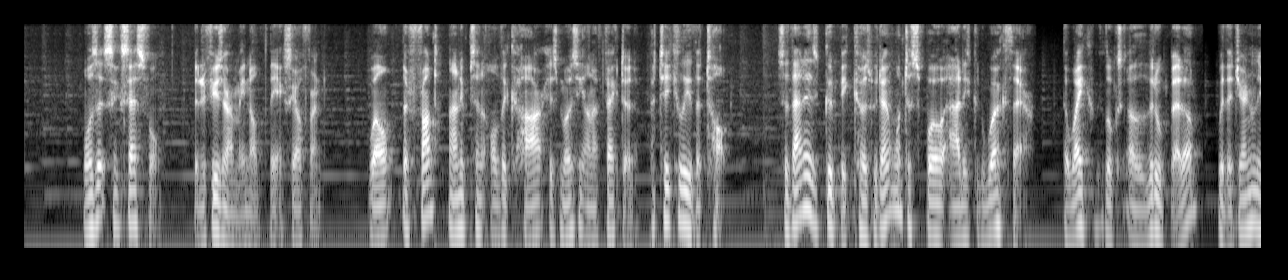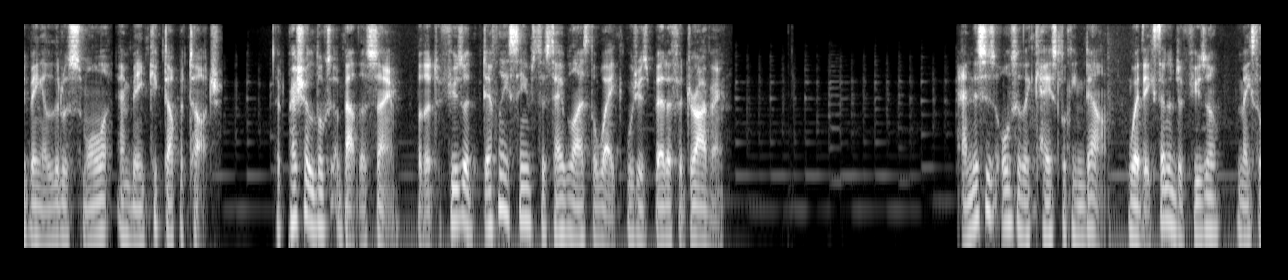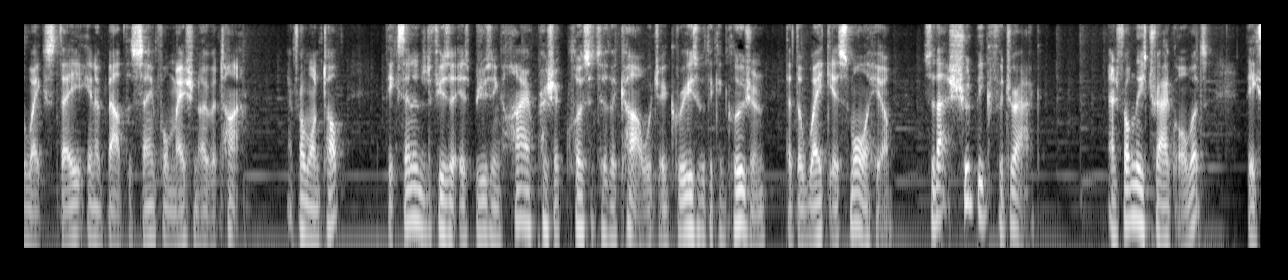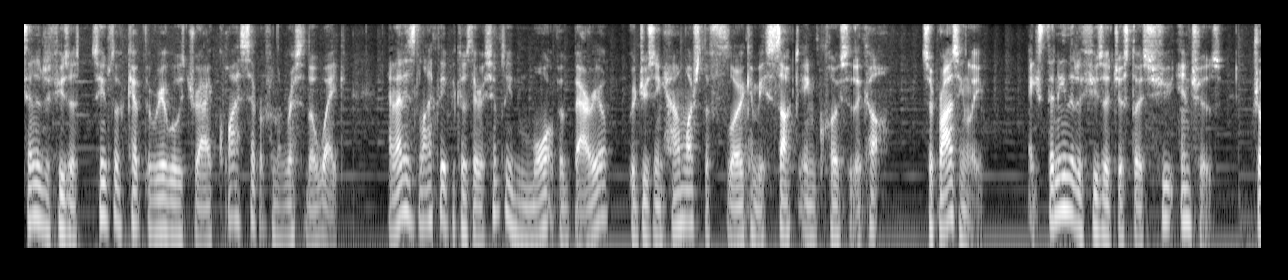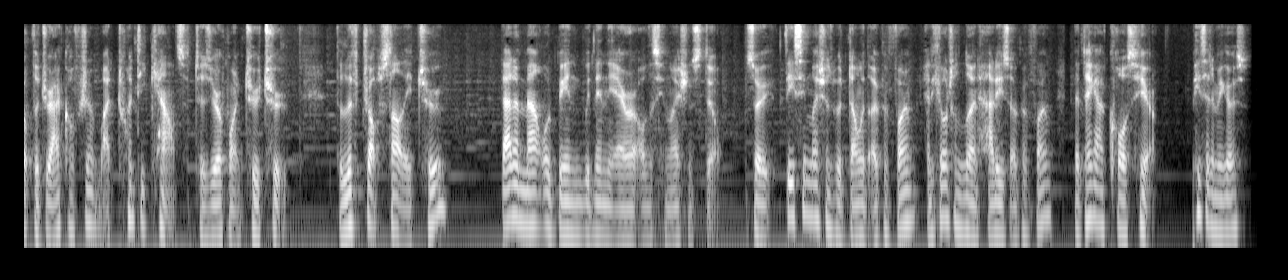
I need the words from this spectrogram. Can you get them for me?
Was it successful? The diffuser, I mean, not the ex-girlfriend. Well, the front 90% of the car is mostly unaffected, particularly the top. So that is good because we don't want to spoil Audi's good work there. The wake looks a little better, with it generally being a little smaller and being kicked up a touch. The pressure looks about the same, but the diffuser definitely seems to stabilize the wake, which is better for driving. And this is also the case looking down, where the extended diffuser makes the wake stay in about the same formation over time. And from on top, the extended diffuser is producing higher pressure closer to the car, which agrees with the conclusion that the wake is smaller here, so that should be good for drag. And from these drag orbits, the extended diffuser seems to have kept the rear wheel's drag quite separate from the rest of the wake, and that is likely because there is simply more of a barrier, reducing how much the flow can be sucked in close to the car. Surprisingly, extending the diffuser just those few inches dropped the drag coefficient by 20 counts to 0.22. The lift dropped slightly too. That amount would be within the error of the simulation still. So these simulations were done with OpenFOAM, and if you want to learn how to use OpenFOAM, then take our course here. Peace out amigos.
